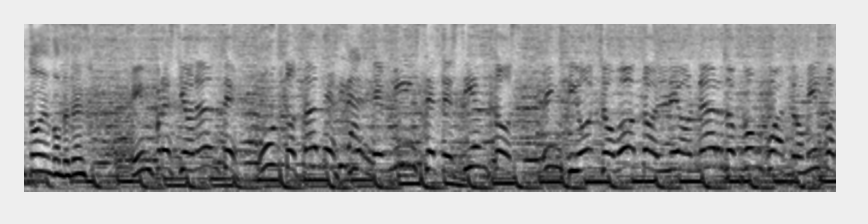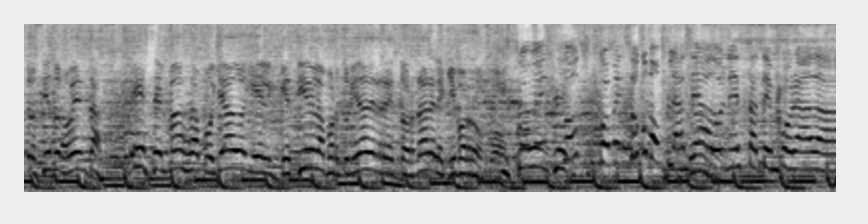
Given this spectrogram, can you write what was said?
Defraudar, voy a dar todo en competencia. Impresionante, un total de 7.728 votos. Leonardo con 4.490 es el más apoyado y el que tiene la oportunidad de retornar al equipo rojo. Comenzó, comenzó como plateado en esta temporada.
